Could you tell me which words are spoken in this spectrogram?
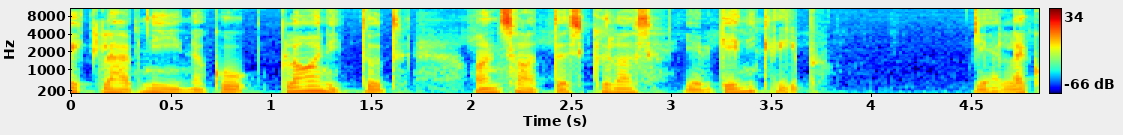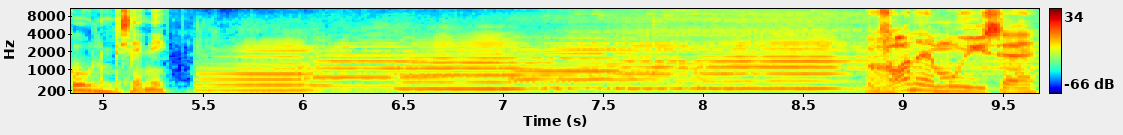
kõik läheb nii, nagu plaanitud, on saates külas Jevgeni Kriib. jälle kuulmiseni! Vanemuise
